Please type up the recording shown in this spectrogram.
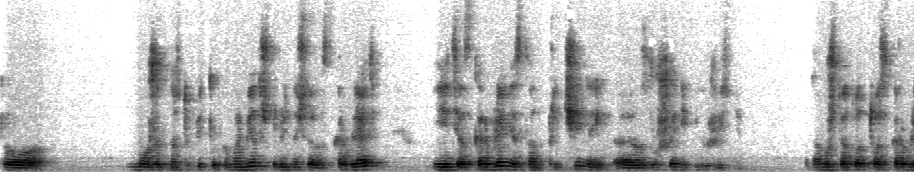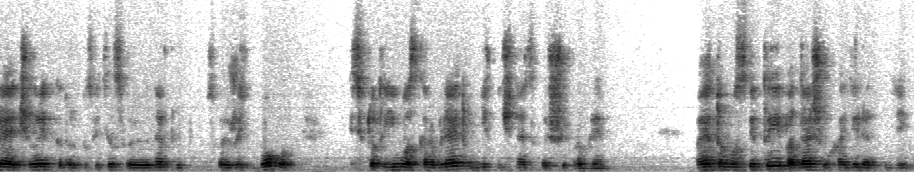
то может наступить такой момент, что люди начнут оскорблять, и эти оскорбления станут причиной э, разрушения их жизни. Потому что тот, кто оскорбляет человека, который посвятил свою энергию, свою жизнь Богу, если кто-то его оскорбляет, у них начинаются большие проблемы. Поэтому святые подальше уходили от людей,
